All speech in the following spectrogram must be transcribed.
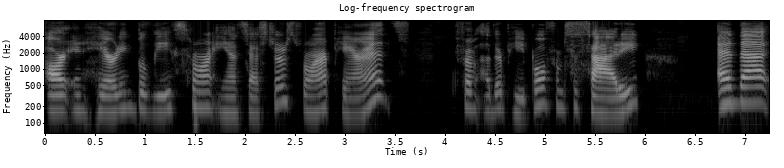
are inheriting beliefs from our ancestors, from our parents, from other people, from society, and that,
